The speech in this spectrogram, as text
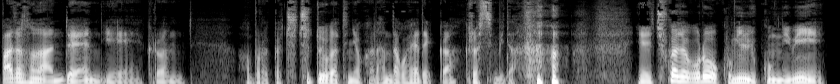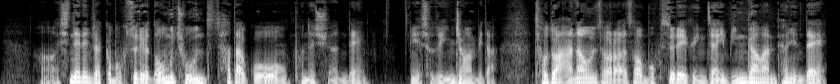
빠져서는 안 된 예, 그런 아, 뭐랄까 주춧돌 같은 역할을 한다고 해야 될까? 그렇습니다. 예, 추가적으로 0160님이 어, 신혜림 작가 목소리가 너무 좋은 듯하다고 보내주셨는데 예, 저도 인정합니다. 저도 아나운서라서 목소리에 굉장히 민감한 편인데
